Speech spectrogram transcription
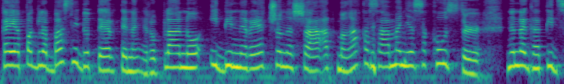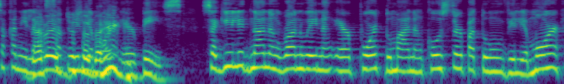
Kaya paglabas ni Duterte ng eroplano, idiniretso na siya at mga kasama niya sa coaster na naghatid sa kanila sa Diretso sa Villamor dahig. Air Base. Sa gilid na ng runway ng airport, dumaan ang coaster patungong Villamor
